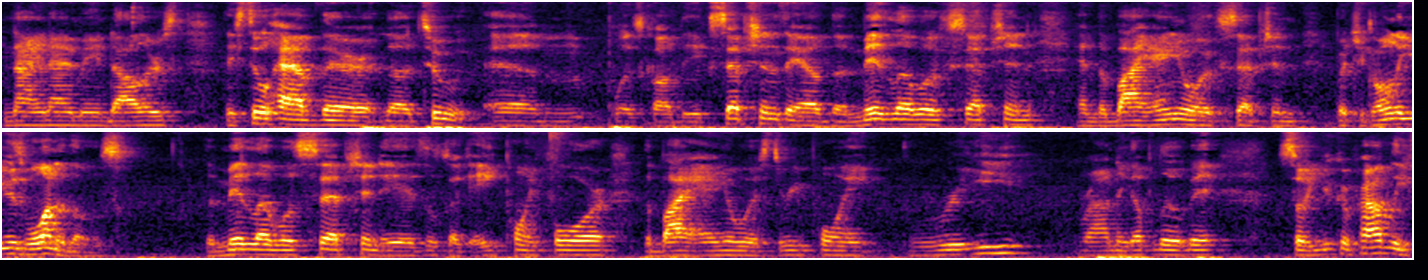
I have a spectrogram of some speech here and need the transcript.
ninety nine million dollars. They still have their the two um, what's called the exceptions. They have the mid level exception and the biannual exception, but you can only use one of those. The mid level exception is looks like eight point four. The biannual is three point three, rounding up a little bit. So you could probably,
